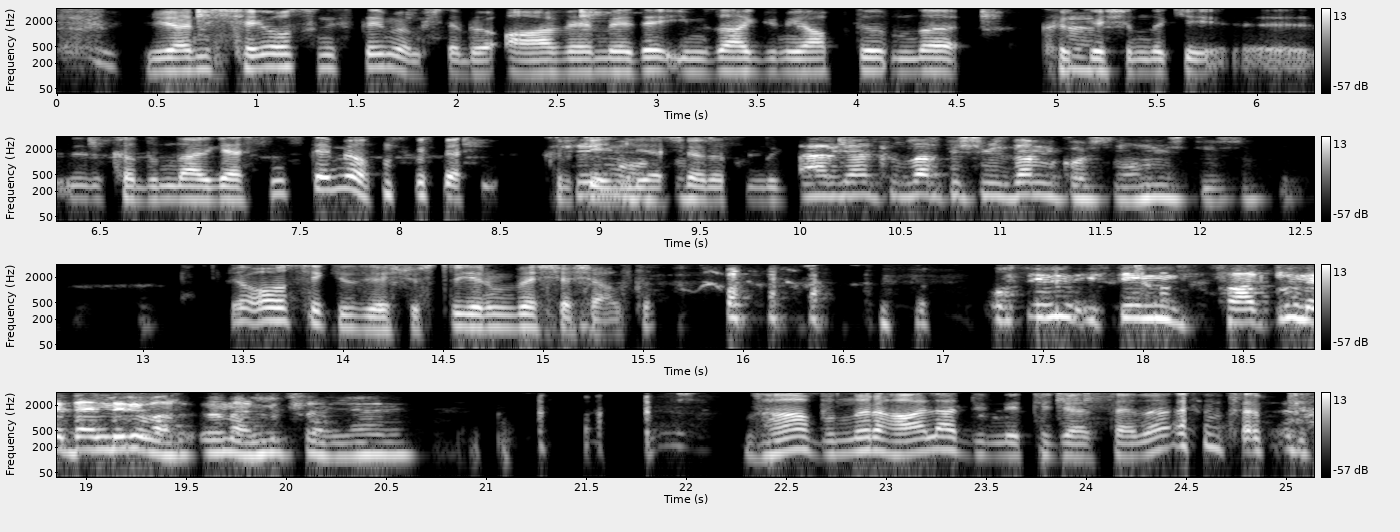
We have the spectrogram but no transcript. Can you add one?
Yani şey olsun istemiyorum işte böyle AVM'de imza günü yaptığımda 40 Hı. yaşındaki kadınlar gelsin istemiyorum. Şey mi 40-50 yaş olsun? arasındaki. Ergen kızlar peşimizden mi koşsun onu mu istiyorsun? Ya 18 yaş üstü, 25 yaş altı. O senin isteğinin farklı nedenleri var Ömer lütfen yani. Ha bunları hala dinleteceksin sen ha. ben pis...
